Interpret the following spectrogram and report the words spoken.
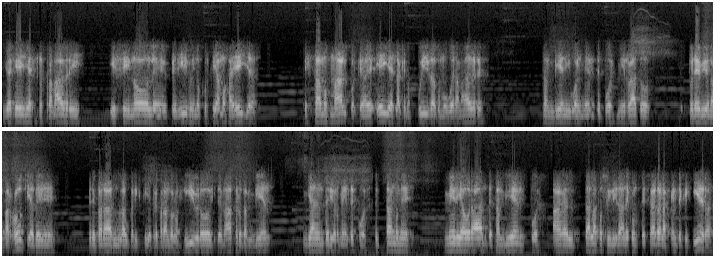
ya que ella es nuestra madre y, y si no le pedimos y nos confiamos a ella, estamos mal porque ella es la que nos cuida como buena madre. También igualmente, pues mi rato previo en la parroquia de preparar la Eucaristía, preparando los libros y demás, pero también ya anteriormente, pues sentándome media hora antes también, pues a dar la posibilidad de confesar a la gente que quiera.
